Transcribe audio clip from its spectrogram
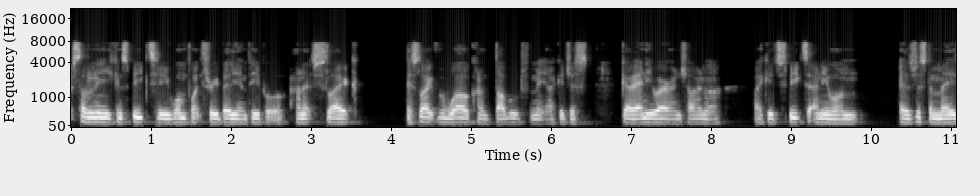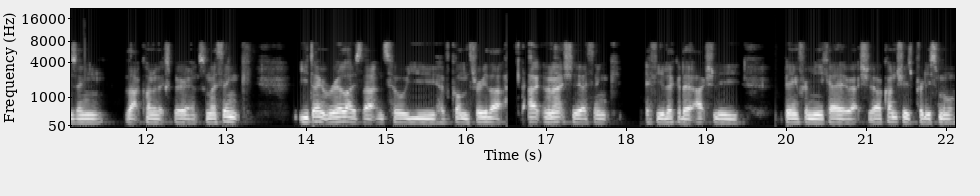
suddenly you can speak to 1.3 billion people, and it's like it's like the world kind of doubled for me. I could just go anywhere in China. I could speak to anyone. It was just amazing that kind of experience, and I think you don't realize that until you have gone through that. And actually, I think if you look at it, actually being from the UK, actually our country is pretty small,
